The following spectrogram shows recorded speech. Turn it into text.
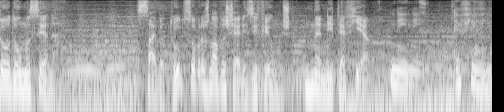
Toda uma cena. Saiba tudo sobre as novas séries e filmes na NIT FM. NIT FM.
